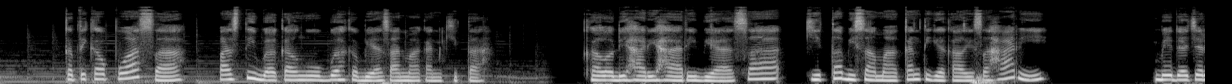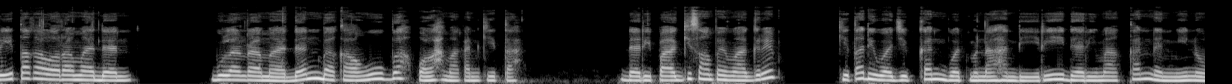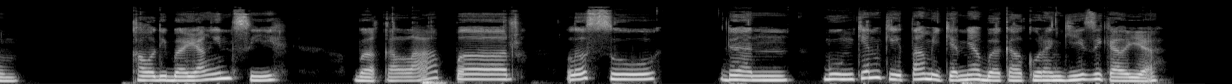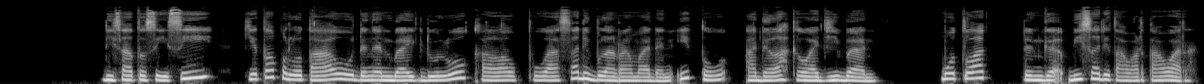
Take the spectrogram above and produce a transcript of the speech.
Ketika puasa, pasti bakal ngubah kebiasaan makan kita. Kalau di hari-hari biasa, kita bisa makan tiga kali sehari. Beda cerita kalau Ramadan. Bulan Ramadan bakal ngubah pola makan kita. Dari pagi sampai maghrib, kita diwajibkan buat menahan diri dari makan dan minum. Kalau dibayangin sih, bakal lapar, lesu, dan mungkin kita mikirnya bakal kurang gizi kali ya. Di satu sisi, kita perlu tahu dengan baik dulu kalau puasa di bulan Ramadan itu adalah kewajiban, mutlak dan gak bisa ditawar-tawar.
